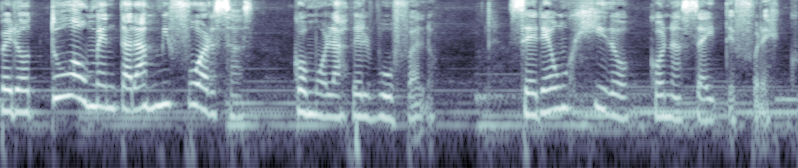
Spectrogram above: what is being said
pero tú aumentarás mis fuerzas como las del búfalo. Seré ungido con aceite fresco.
